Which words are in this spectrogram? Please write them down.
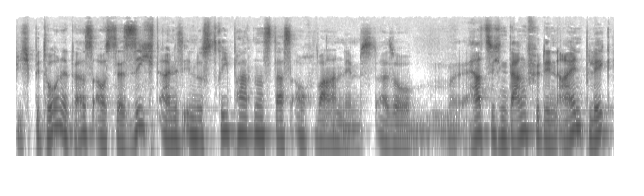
ich betone das, aus der Sicht eines Industriepartners das auch wahrnimmst. Also herzlichen Dank für den Einblick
